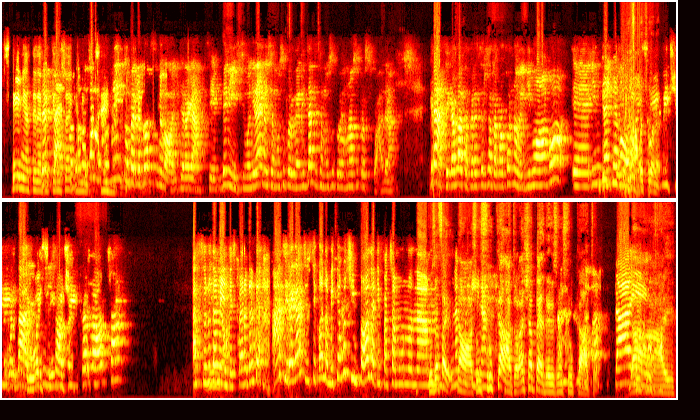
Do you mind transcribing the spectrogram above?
Segnatele perché lo sai abbiamo già l'argomento per le prossime volte, ragazzi. Benissimo, direi noi siamo super organizzati, siamo super, una super squadra. Grazie Carlotta per essere stata qua con noi di nuovo. Eh, invito a voi a guardare i Carlotta. Assolutamente, spero tante. Anzi, ragazzi, un secondo, mettiamoci in posa che facciamo una. Cosa fai? Una no, sono struccato, lascia perdere che sono struccato. Dai. Dai.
